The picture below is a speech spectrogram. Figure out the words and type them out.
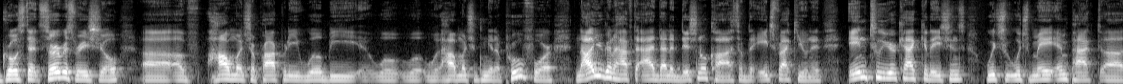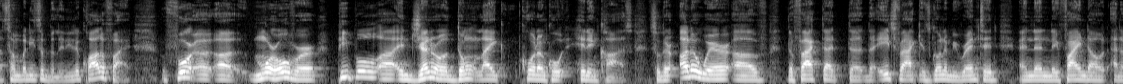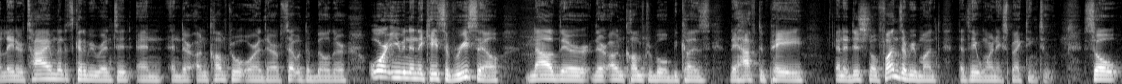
gross debt service ratio uh, of how much a property will be will, will, will, how much you can get approved for now you're going to have to add that additional cost of the hvac unit into your calculations which which may impact uh, somebody's ability to qualify. For uh, uh moreover people uh, in general don't like quote unquote hidden costs. So they're unaware of the fact that the, the HVAC is going to be rented and then they find out at a later time that it's going to be rented and, and they're uncomfortable or they're upset with the builder. Or even in the case of resale, now they're they're uncomfortable because they have to pay an additional funds every month that they weren't expecting to. So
